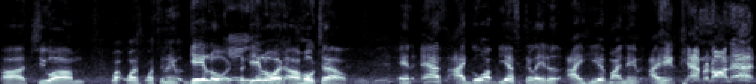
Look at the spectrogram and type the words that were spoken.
uh, to, um, what, what's, what's the name? Gaylord, the Gaylord uh, Hotel. And as I go up the escalator, I hear my name, I hear Cameron Arnett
